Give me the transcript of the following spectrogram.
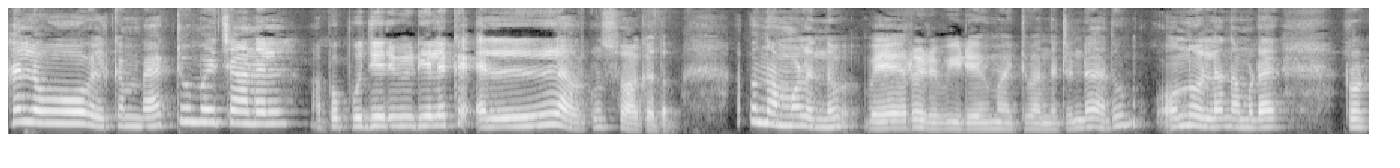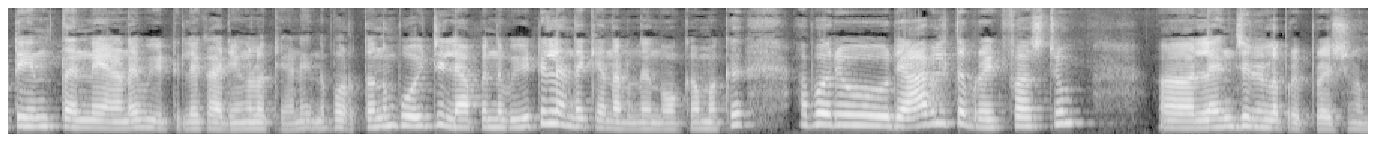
Hello welcome back to my channel അപ്പോൾ പുതിയൊരു വീഡിയോയിലേക്ക് എല്ലാവർക്കും സ്വാഗതം. അപ്പോൾ നമ്മൾ ഇന്ന് വേറൊരു വീഡിയോയുമായിട്ട് വന്നിട്ടുണ്ട്. അതും ഒന്നുമില്ല നമ്മുടെ റൊട്ടീൻ തന്നെയാണ് വീട്ടിലെ കാര്യങ്ങളൊക്കെയാണ്. ഇന്ന് പുറത്തൊന്നും പോയിട്ടില്ല. അപ്പോൾ ഇന്ന് വീട്ടിൽ എന്തൊക്കെയാണ് നടന്നത് നോക്കാം നമുക്ക്. അപ്പോൾ ഒരു രാവിലത്തെ ബ്രേക്ക്ഫാസ്റ്റും ലഞ്ചിനുള്ള പ്രിപ്പറേഷനും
